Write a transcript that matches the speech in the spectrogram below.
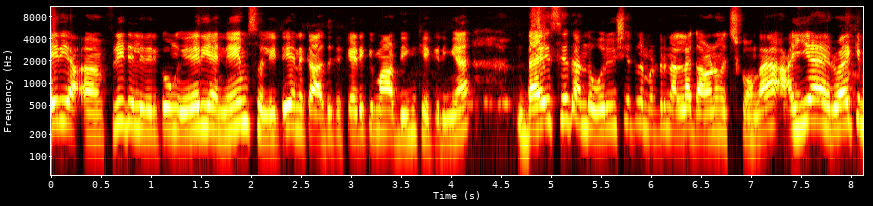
ஏரியா ஃப்ரீ டெலிவரிக்கு உங்கள் ஏரியா நேம் சொல்லிட்டு எனக்கு அதுக்கு கிடைக்குமா அப்படின்னு கேட்குறீங்க தயவுசெய்து அந்த ஒரு விஷயத்தில் மட்டும் நல்லா கவனம் வச்சுக்கோங்க. ஐயாயிரம் ரூபாய்க்கு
